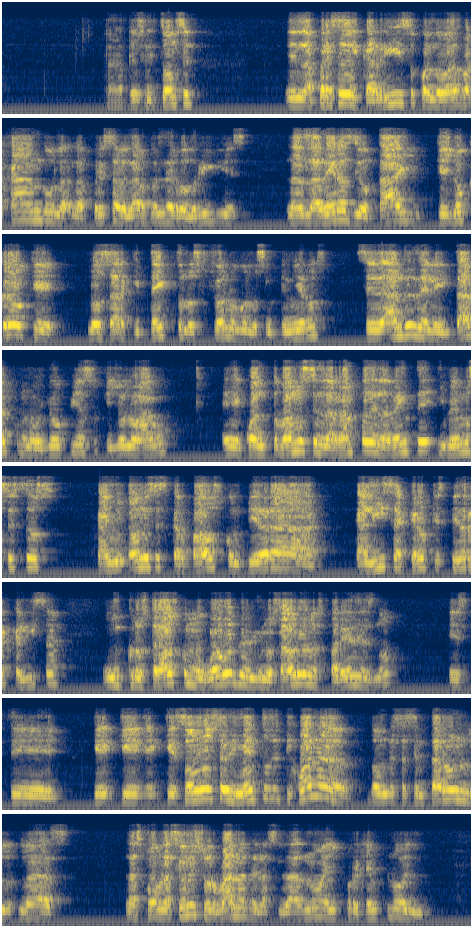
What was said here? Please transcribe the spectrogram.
claro que eh, sí. Entonces, en la presa del Carrizo, cuando vas bajando, la, la presa Belardo de Rodríguez, las laderas de Otay, que yo creo que los arquitectos, los geólogos, los ingenieros se han de deleitar como yo pienso que yo lo hago. Eh, cuando vamos en la rampa de la 20 y vemos estos cañones escarpados con piedra caliza, creo que es piedra caliza, incrustados como huevos de dinosaurio en las paredes, ¿no? Este, que, que, que son los sedimentos de Tijuana, donde se asentaron las, las poblaciones urbanas de la ciudad, ¿no? Ahí, por ejemplo, el,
